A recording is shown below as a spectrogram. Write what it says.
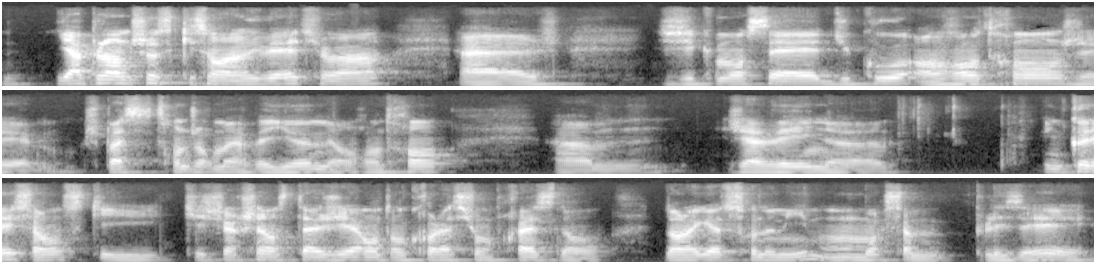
il y a plein de choses qui sont arrivées, tu vois. Euh, j'ai commencé, du coup, en rentrant, je passe 30 jours merveilleux, mais en rentrant, euh, j'avais une, euh, une connaissance qui, qui, cherchait un stagiaire en tant que relation presse dans, dans la gastronomie. Moi, ça me plaisait.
